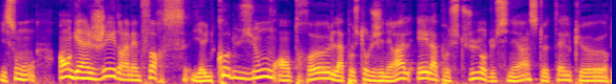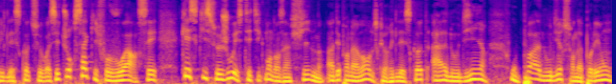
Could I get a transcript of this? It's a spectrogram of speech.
Ils sont engagés dans la même force. Il y a une collusion entre la posture du général et la posture du cinéaste tel que Ridley Scott se voit. C'est toujours ça qu'il faut voir. C'est qu'est-ce qui se joue esthétiquement dans un film, indépendamment de ce que Ridley Scott a à nous dire ou pas à nous dire sur Napoléon.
